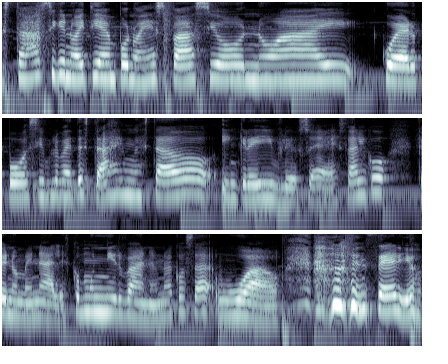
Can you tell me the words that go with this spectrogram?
estás así que no hay tiempo, no hay espacio, no hay cuerpo, simplemente estás en un estado increíble, o sea, es algo fenomenal, es como un nirvana, una cosa, wow, en serio.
